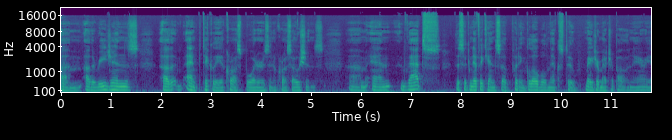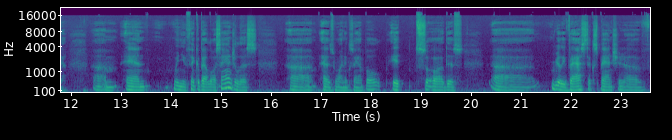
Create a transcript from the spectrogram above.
um, other regions, other, and particularly across borders and across oceans. Um, and that's the significance of putting global next to major metropolitan area. Um, and when you think about Los Angeles uh, as one example, it saw this uh, really vast expansion of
